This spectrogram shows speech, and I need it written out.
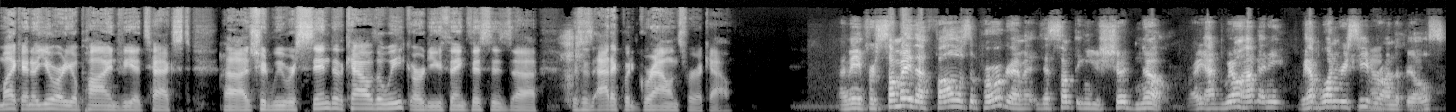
Mike, I know you already opined via text. Uh, should we rescind the cow of the week, or do you think this is uh, this is adequate grounds for a cow? I mean, for somebody that follows the program, that's something you should know right? We don't have any. We have one receiver yeah. on the Bills,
